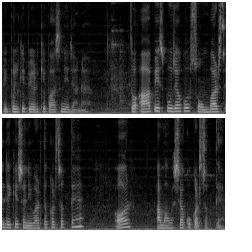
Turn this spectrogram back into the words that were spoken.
पीपल के पेड़ के पास नहीं जाना है। तो आप इस पूजा को सोमवार से लेकर शनिवार तक कर सकते हैं और अमावस्या को कर सकते हैं।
